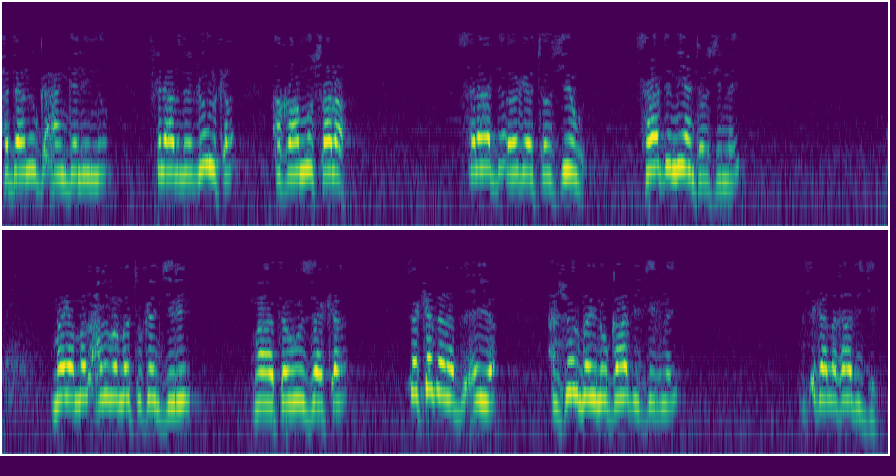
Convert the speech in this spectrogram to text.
haddaan u gacan gelinno fil dhulka aqaamuu salaa salaada oogee toosiye wey. Salaaddii miyaan toosinay? Maya madaxduba ma tukan jirin. Waatawu zakaa sakadana bixiya. Canshuur baynu qaadi jirnay. Masakaa la qaadi jiri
